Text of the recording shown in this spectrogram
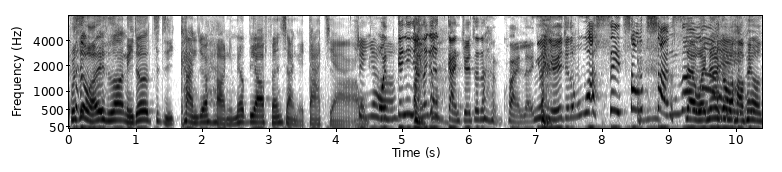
不是我的意思说，你就自己看就好，你没有必要分享给大家、啊。炫耀啊我跟你讲，那个感觉真的很快乐，因为你会觉得哇塞，超长的。对，我一定要跟我好朋友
